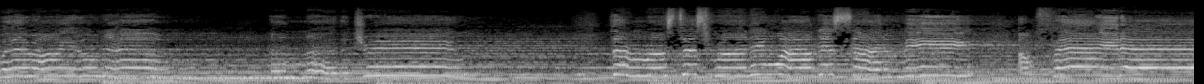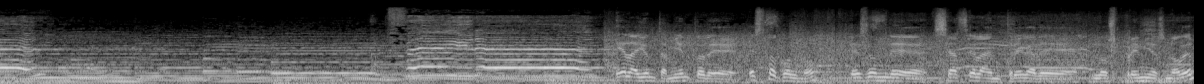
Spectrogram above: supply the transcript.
Where are ayuntamiento de Estocolmo es donde se hace la entrega de los premios Nobel.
